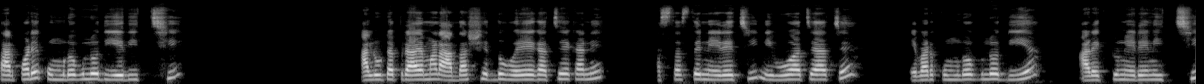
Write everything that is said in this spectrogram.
তারপরে কুমড়োগুলো দিয়ে দিচ্ছি। আলুটা প্রায় আমার আদা সেদ্ধ হয়ে গেছে এখানে। আস্তে আস্তে নেড়েছি, নিবু আছে আছে। এবার কুমড়োগুলো দিয়ে আর একটু নেড়ে নিচ্ছি।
